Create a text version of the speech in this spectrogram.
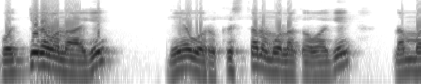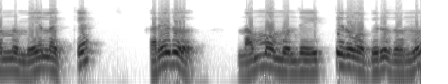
ಬೊಗ್ಗಿದವನಾಗಿ ದೇವರು ಕ್ರಿಸ್ತನ ಮೂಲಕವಾಗಿ ನಮ್ಮನ್ನು ಮೇಲಕ್ಕೆ ಕರೆದು ನಮ್ಮ ಮುಂದೆ ಇಟ್ಟಿರುವ ಬಿರುದನ್ನು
